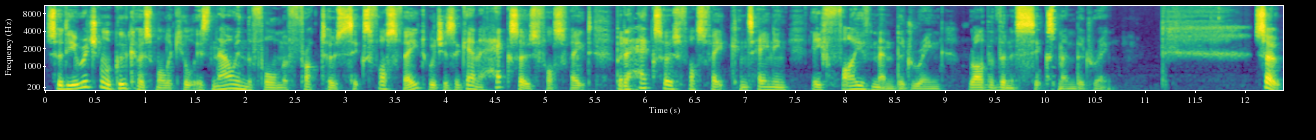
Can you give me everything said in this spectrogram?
So the original glucose molecule is now in the form of fructose 6-phosphate, which is again a hexose phosphate, but a hexose phosphate containing a five-membered ring rather than a six-membered ring. So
